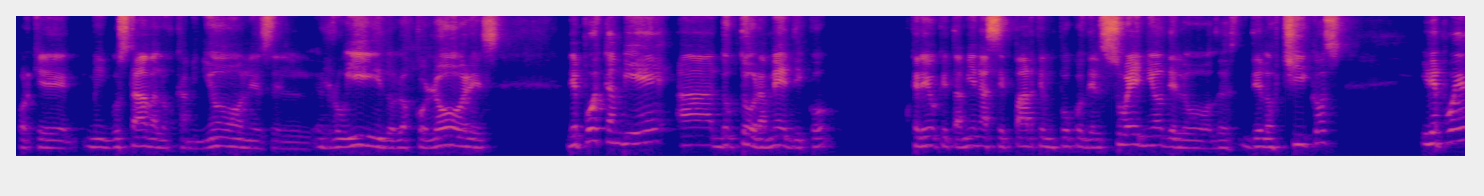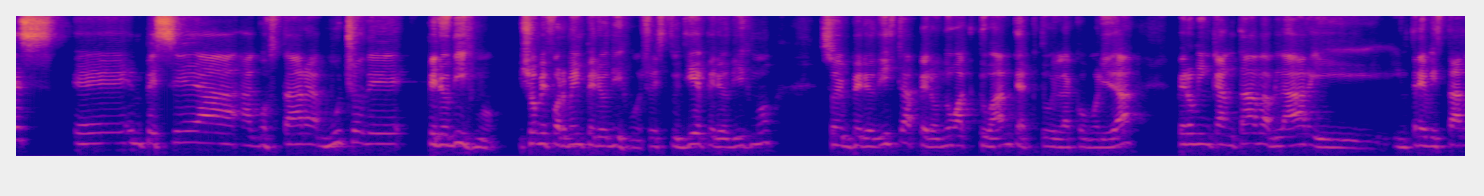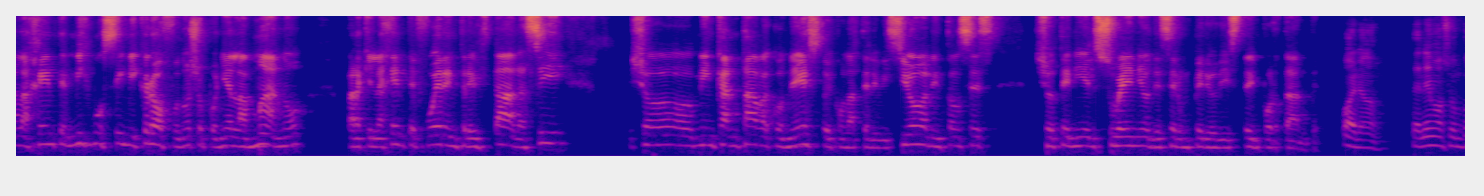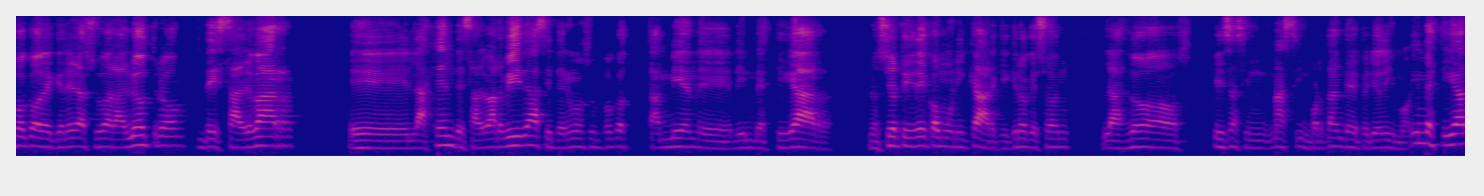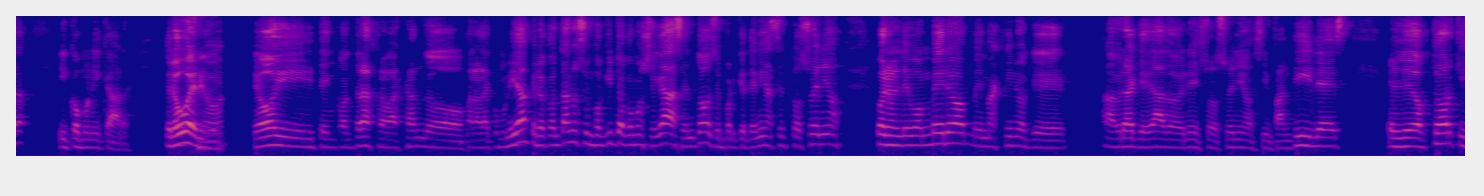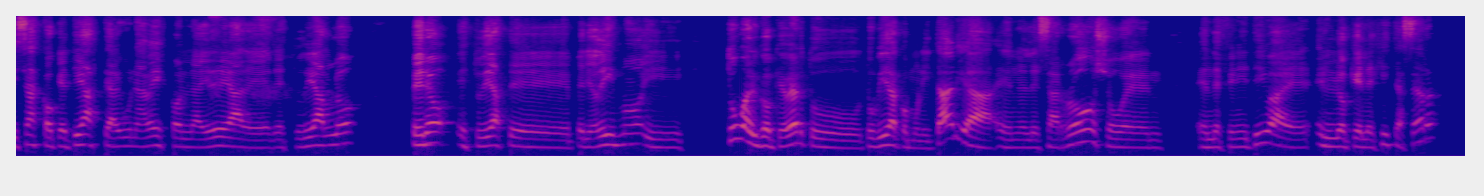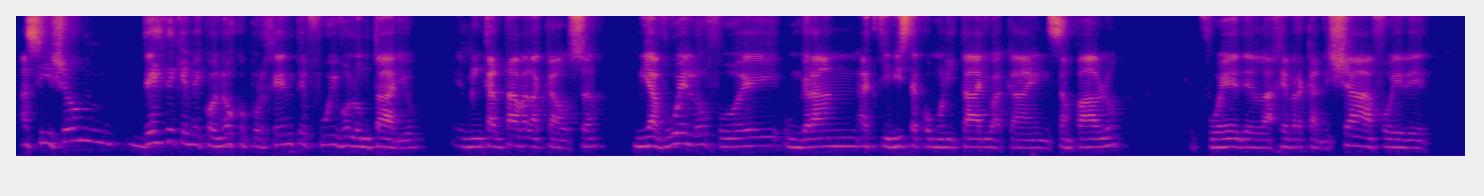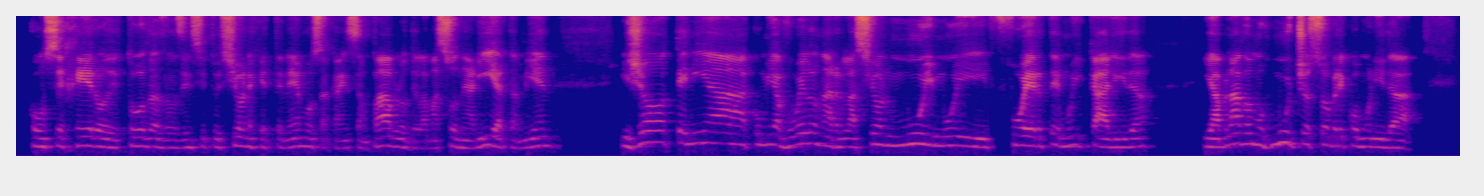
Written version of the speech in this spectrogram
porque me gustaban los camiones, el, ruido, los colores. Después cambié a doctora, médico. Creo que también hace parte un poco del sueño de, de, los chicos. Y después eh, empecé a, gustar mucho de periodismo. Yo me formé en periodismo, yo estudié periodismo soy periodista, pero no actuante, actúo en la comunidad, pero me encantaba hablar y entrevistar a la gente, mismo sin micrófono, yo ponía la mano para que la gente fuera entrevistada así. Yo me encantaba con esto y con la televisión, entonces yo tenía el sueño de ser un periodista importante. Bueno, tenemos un poco de querer ayudar al otro, de salvar eh, la gente, salvar vidas y tenemos un poco también de, de investigar ¿no es cierto? Y de comunicar, que creo que son las dos piezas más importantes del periodismo, investigar y comunicar. Pero bueno, hoy te encontrás trabajando para la comunidad, pero contanos un poquito cómo llegás entonces, porque tenías estos sueños. Bueno, el de bombero me imagino que habrá quedado en esos sueños infantiles. El de doctor quizás coqueteaste alguna vez con la idea de, de estudiarlo, pero estudiaste periodismo y ¿Tuvo algo que ver tu, vida comunitaria en el desarrollo, en, en definitiva, en, lo que elegiste hacer? Así, yo desde que me conozco por gente fui voluntario, eh, me encantaba la causa. Mi abuelo fue un gran activista comunitario acá en San Pablo, fue de la Hebra Kadishá, fue de consejero de todas las instituciones que tenemos acá en San Pablo, de la masonería también. Y yo tenía con mi abuelo una relación muy, muy fuerte, muy cálida, y hablábamos mucho sobre comunidad.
